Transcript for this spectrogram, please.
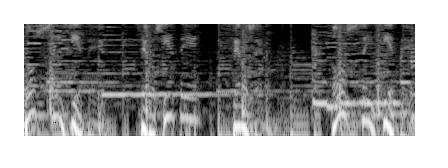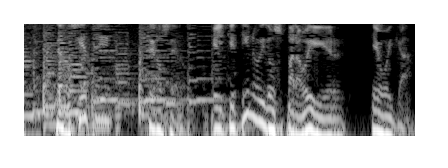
267-0700. 267-0700. El que tiene oídos para oír, que oiga.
